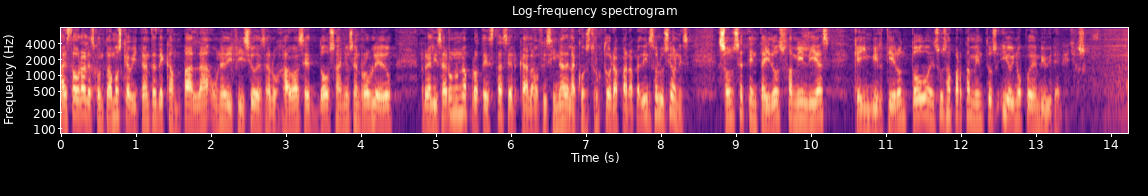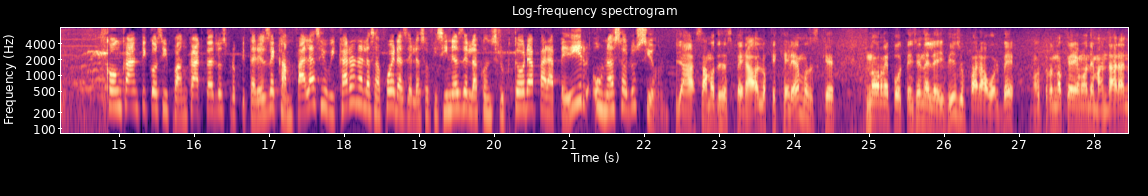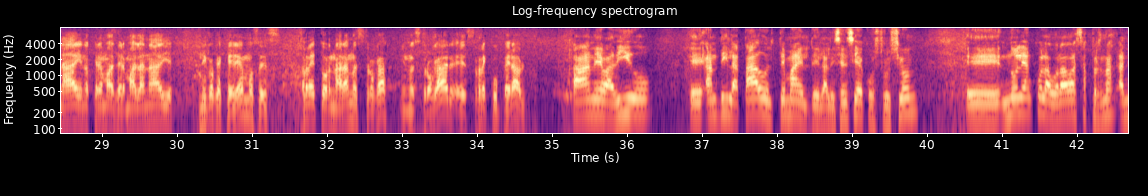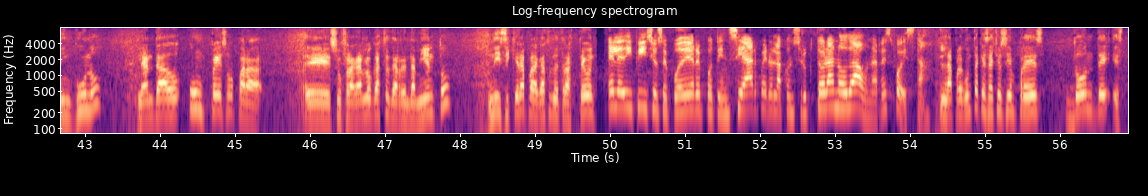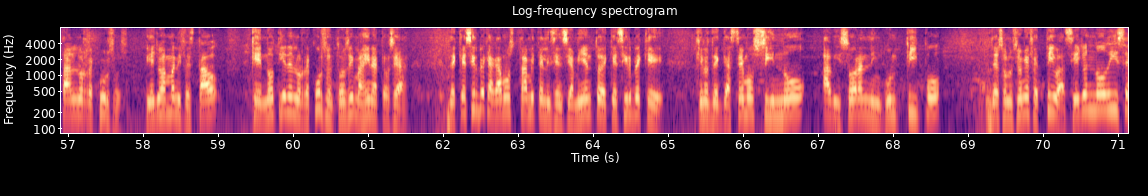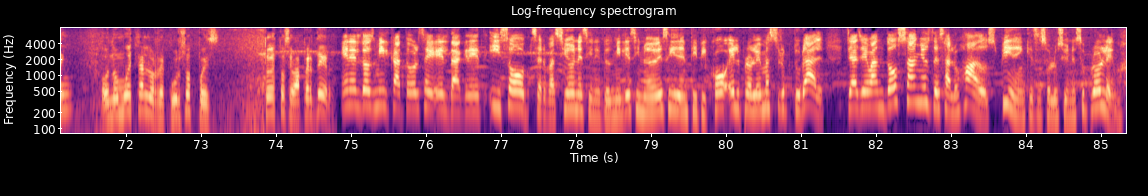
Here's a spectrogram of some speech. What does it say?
A esta hora les contamos que habitantes de Campala, un edificio desalojado hace dos años en Robledo, realizaron una protesta cerca a la oficina de la constructora para pedir soluciones. Son 72 familias que invirtieron todo en sus apartamentos y hoy no pueden vivir en ellos. Con cánticos y pancartas, los propietarios de Campala se ubicaron a las afueras de las oficinas de la constructora para pedir una solución. Ya estamos desesperados, lo que queremos es que nos repotencien el edificio para volver. Nosotros no queremos demandar a nadie, no queremos hacer mal a nadie, lo único que queremos es retornar a nuestro hogar y nuestro hogar es recuperable. Han evadido, eh, han dilatado el tema de, la licencia de construcción, eh, no le han colaborado a esas personas, a ninguno le han dado un peso para eh, sufragar los gastos de arrendamiento, ni siquiera para gastos de trasteo. El edificio se puede repotenciar, pero la constructora no da una respuesta. La pregunta que se ha hecho siempre es, ¿dónde están los recursos? Y ellos han manifestado que no tienen los recursos, entonces imagínate, o sea, ¿de qué sirve que hagamos trámite de licenciamiento? ¿De qué sirve que, que nos desgastemos si no avisoran ningún tipo de solución efectiva? Si ellos no dicen o no muestran los recursos, pues todo esto se va a perder. En el 2014 el DAGRET hizo observaciones y en el 2019 se identificó el problema estructural. Ya llevan dos años desalojados, piden que se solucione su problema.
